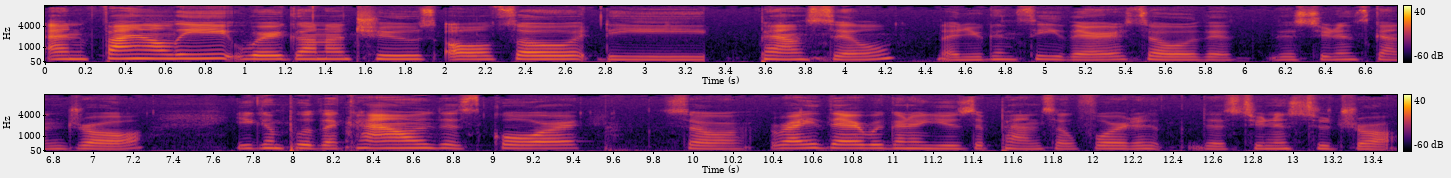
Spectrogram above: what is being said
And finally we're gonna choose also the pencil that you can see there so that the students can draw. You can put the count the score. So right there we're gonna use the pencil for the, the students to draw.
